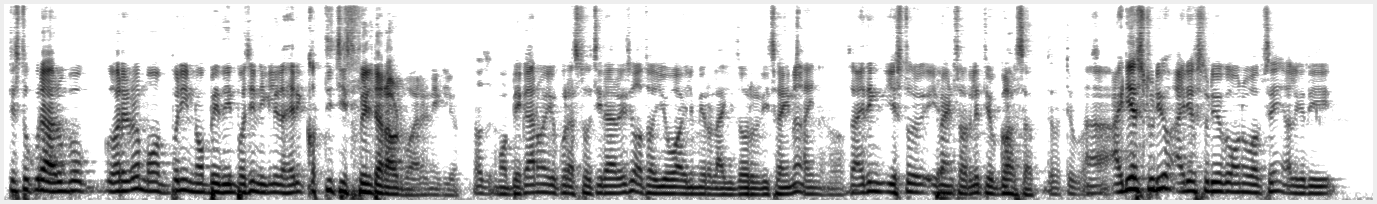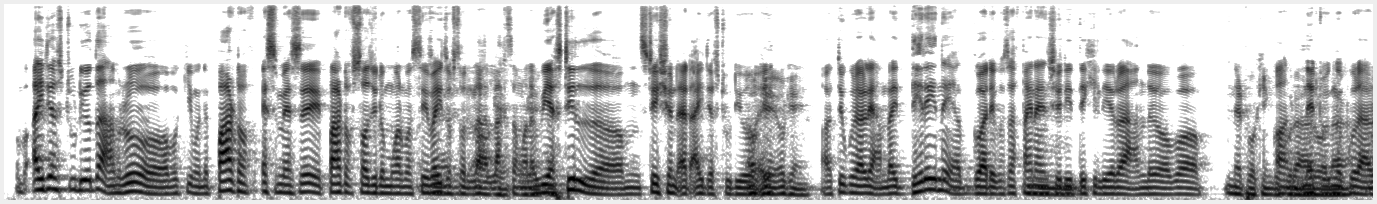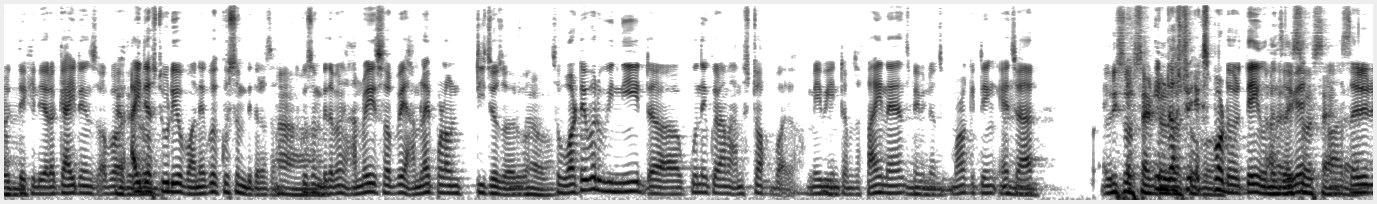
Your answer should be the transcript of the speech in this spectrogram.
त्यस्तो कुराहरू गरेर म पनि नब्बे दिनपछि निक्लिँदाखेरि कति चिज फिल्टर आउट भएर निक्ल्यो। म बेकारमा यो कुरा सोचिरहेको रहेछु अथवा यो अहिले मेरो लागि जरुरी छैन। सो आई थिङ्क यस्तो इभेन्ट्सहरूले त्यो गर्छ। आइडिया स्टुडियो आइडिया स्टुडियोको अनुभव चाहिँ अलिकति अब आइडिया स्टुडियो त हाम्रो अब के भने part of SMSA part of सजिलो मर्म सेवै जस्तो लाग्छ मलाई। We are still station at Idea Studio है त्यो कुराले हामीलाई धेरै नै हेल्प गरेको छ फाइनेन्सियलीदेखि लिएर हामीले अब नेटवर्किङ नेटवर्किङको कुराहरूदेखि लिएर गाइडेन्स अब आइडिया स्टुडियो भनेको कुसुमभित्र छ। कुसुमभित्र पनि हाम्रै सबै हामीलाई पढाउने टिचर्सहरू so whatever we need कुनै कुरामा हामी स्टक भयो। Maybe in terms of finance maybe in terms of marketing HR industry एक्सपर्टहरू त्यही हुनुहुन्छ कि?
